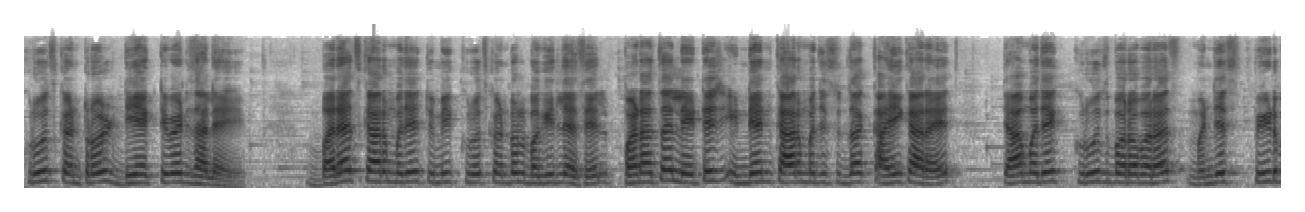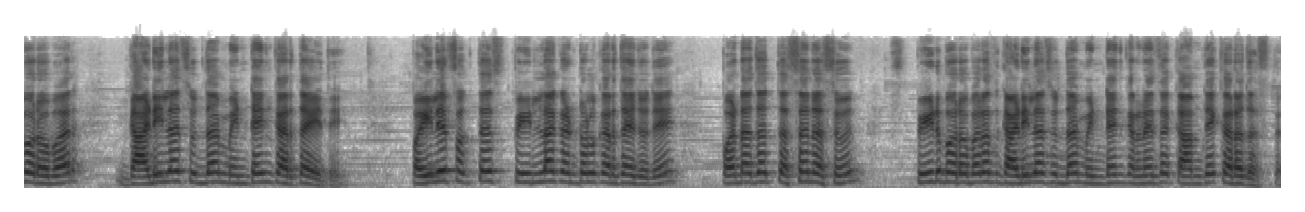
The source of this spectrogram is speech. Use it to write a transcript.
क्रूज कंट्रोल डिॲक्टिवेट झाले आहे. बऱ्याच कारमध्ये तुम्ही क्रूज कंट्रोल बघितले असेल पण आता लेटेस्ट इंडियन कारमध्ये सुद्धा काही कार आहेत त्यामध्ये क्रूज बरोबरच म्हणजे स्पीडबरोबर गाडीलासुद्धा गाडीला सुद्धा मेंटेन करता येते. पहिले फक्त स्पीडला कंट्रोल करता येत होते पण आता तसं नसून स्पीडबरोबरच गाडीलासुद्धा गाडीला सुद्धा मेंटेन करण्याचं काम ते करत असतं.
